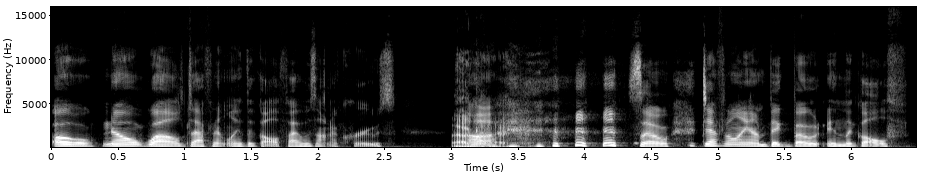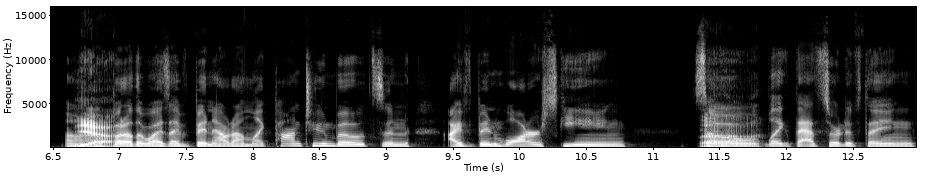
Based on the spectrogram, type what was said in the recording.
Oh, no, well, definitely the Gulf. I was on a cruise. okay. Uh, so definitely on big boat in the Gulf. Uh, Yeah. But otherwise, I've been out on like pontoon boats and I've been water skiing. So Uh-huh. like that sort of thing.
